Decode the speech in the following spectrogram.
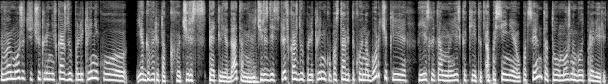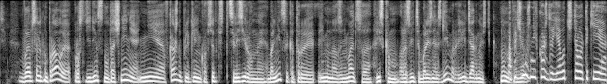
вы можете чуть ли не в каждую поликлинику я говорю так, через 5 лет, да, там, mm. или через 10 лет в каждую поликлинику поставить такой наборчик, и если там есть какие-то опасения у пациента, то можно будет проверить. Вы абсолютно правы. Просто единственное уточнение, не в каждую поликлинику, а все-таки специализированные больницы, которые именно занимаются риском развития болезни Альцгеймера или диагностикой. Ну, например... А почему же не в каждую? Я вот читала такие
